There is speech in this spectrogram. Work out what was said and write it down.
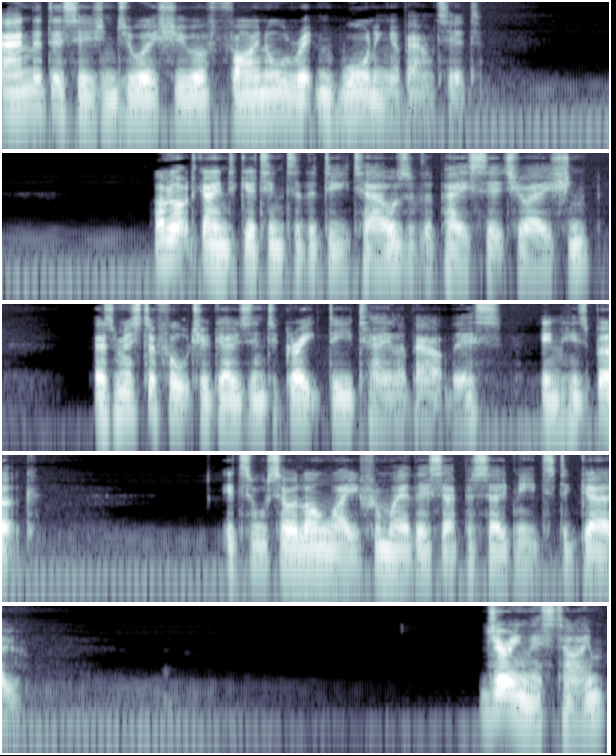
and a decision to issue a final written warning about it. I'm not going to get into the details of the PACE situation, as Mr. Fulcher goes into great detail about this in his book. It's also a long way from where this episode needs to go. During this time,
